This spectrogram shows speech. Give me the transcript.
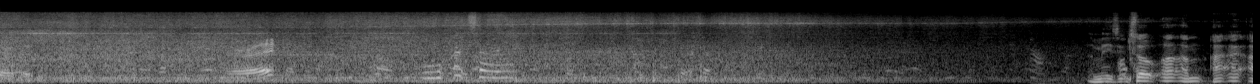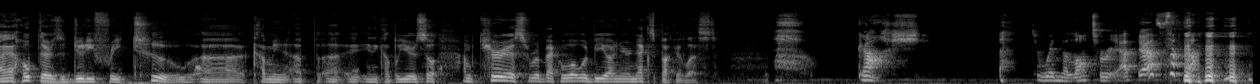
Perfect. All right. Amazing. So uh, um, I, I I hope there's a duty free two uh, coming up uh, in in a couple years. So I'm curious, Rebecca, what would be on your next bucket list? Gosh, to win the lottery, I guess.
